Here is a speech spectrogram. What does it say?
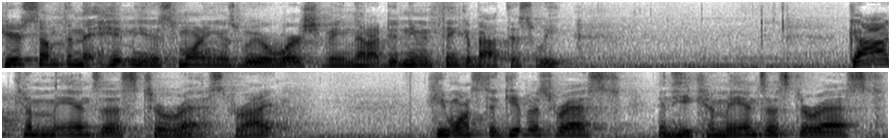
Here's something that hit me this morning as we were worshiping that I didn't even think about this week. God commands us to rest, right? He wants to give us rest and He commands us to rest.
